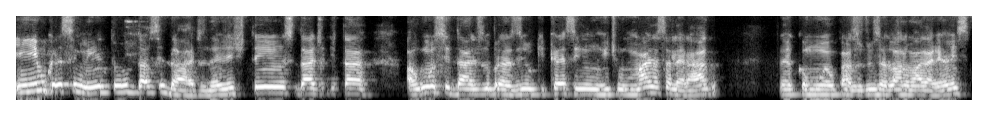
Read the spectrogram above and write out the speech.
e o crescimento das cidades. Né? A gente tem uma cidade que está, algumas cidades do Brasil que crescem em um ritmo mais acelerado, né, como é o caso de Luiz Eduardo Magalhães,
